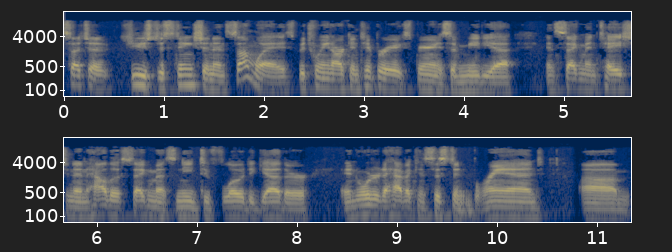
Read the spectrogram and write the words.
such a huge distinction in some ways between our contemporary experience of media and segmentation and how those segments need to flow together in order to have a consistent brand um,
